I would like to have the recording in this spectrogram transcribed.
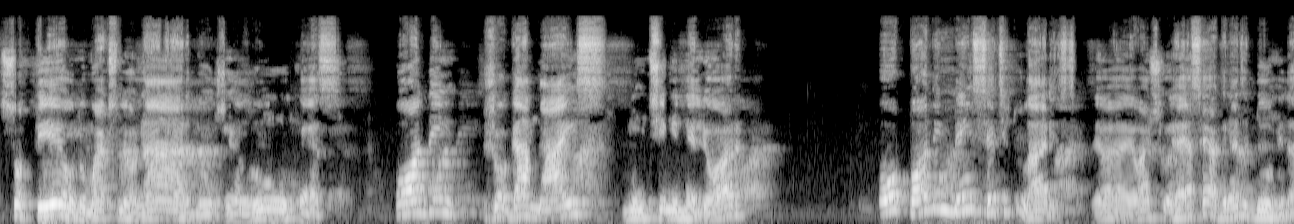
Soteudo, Marcos Leonardo, Jean Lucas podem jogar mais num time melhor ou podem nem ser titulares. Eu, eu acho que essa é a grande dúvida.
